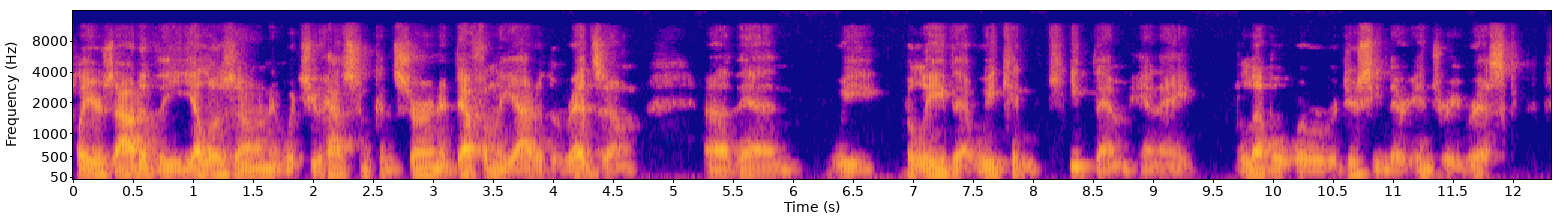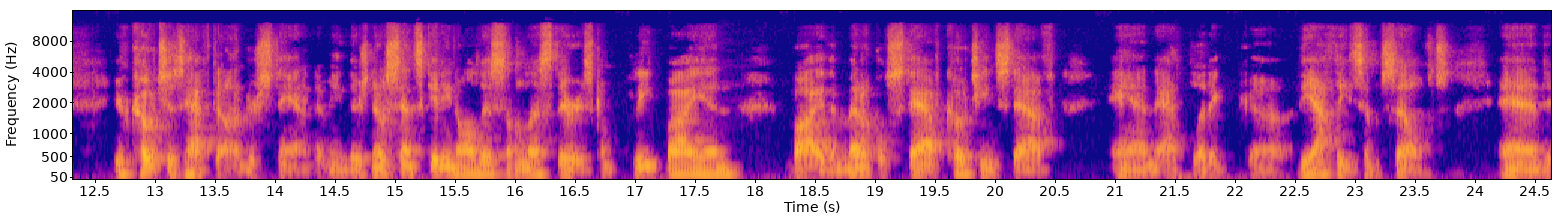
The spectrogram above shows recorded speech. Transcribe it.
players out of the yellow zone in which you have some concern and definitely out of the red zone, uh, then we believe that we can keep them in a level where we're reducing their injury risk your coaches have to understand. I mean, there's no sense getting all this unless there is complete buy in by the medical staff, coaching staff, and athletic, uh, the athletes themselves. And,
